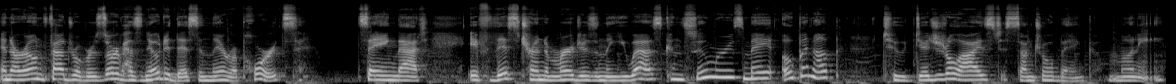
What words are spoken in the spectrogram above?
And our own Federal Reserve has noted this in their reports, saying that if this trend emerges in the US, consumers may open up to digitalized central bank money.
